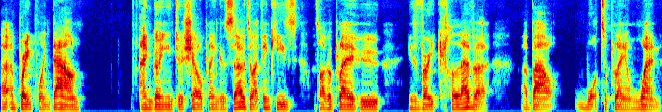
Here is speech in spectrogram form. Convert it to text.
a breakpoint down and going into a shell playing conservative. I think he's the type of player who is very clever about what to play and when.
